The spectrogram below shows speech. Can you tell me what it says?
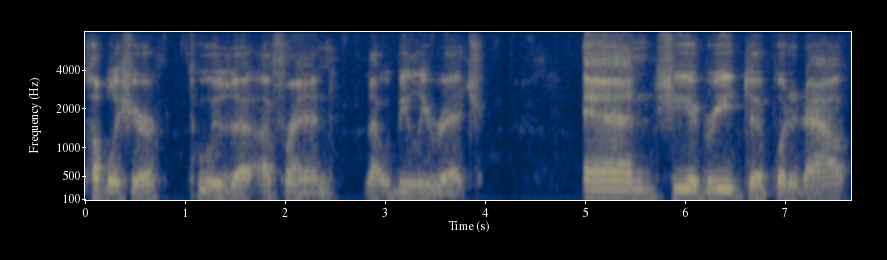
publisher who is a, a friend. That would be Lee Rich. And she agreed to put it out.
